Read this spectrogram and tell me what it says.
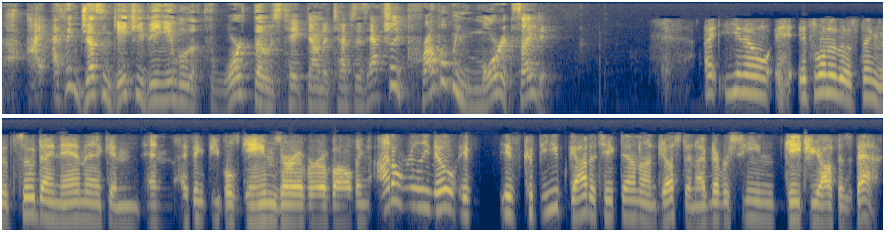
I, I think Justin Gaethje being able to thwart those takedown attempts is actually probably more exciting. I, you know, it's one of those things that's so dynamic, and and I think people's games are ever evolving. I don't really know if if Khabib got a takedown on Justin, I've never seen Gaethje off his back.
